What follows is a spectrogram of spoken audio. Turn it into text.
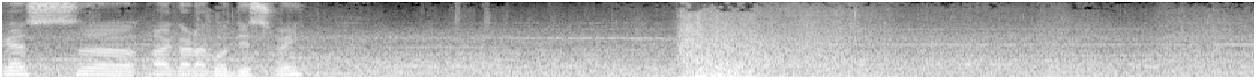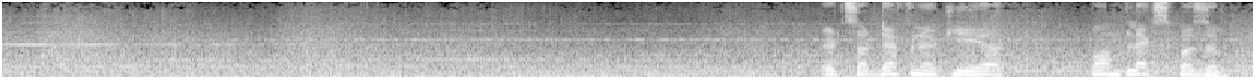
guess uh, I gotta go this way. It's a definitely a complex puzzle.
